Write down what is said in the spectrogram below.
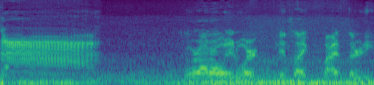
Ah! So we're on our way to work. It's like 5:30.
